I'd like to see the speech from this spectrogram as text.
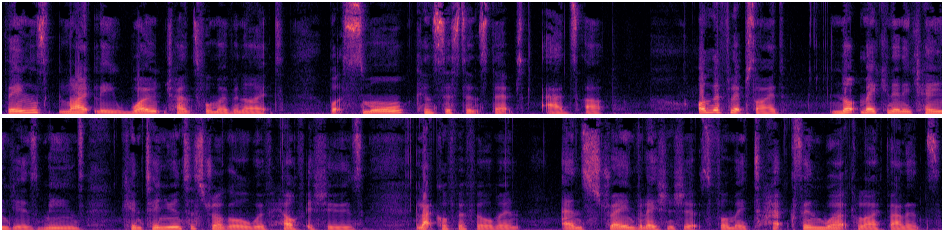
Things likely won't transform overnight, but small, consistent steps adds up. On the flip side, not making any changes means continuing to struggle with health issues, lack of fulfillment, and strained relationships from a taxing work life balance.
